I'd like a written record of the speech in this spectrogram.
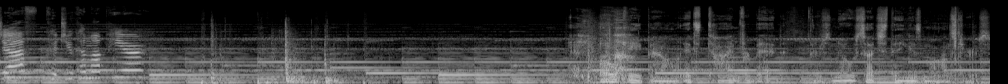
Jeff, could you come up here? Okay, pal, it's time for bed. There's no such thing as monsters.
